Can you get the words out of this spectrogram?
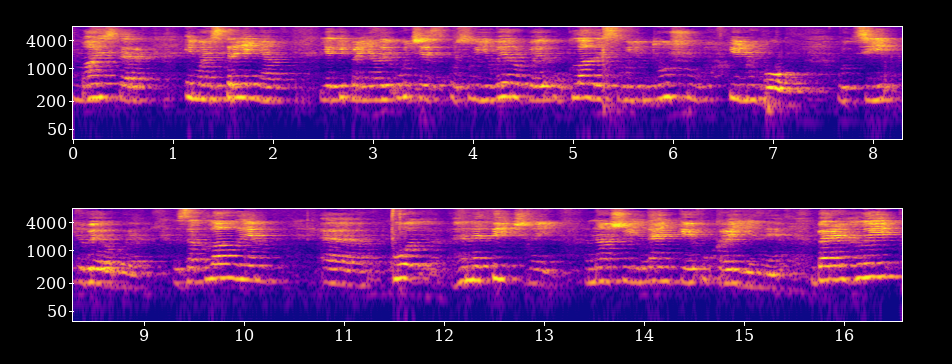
майстер і майстриня, які прийняли участь у свої вироби, уклали свою душу і любов у ці вироби, заклали е, код генетичний нашої деньки України, берегли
